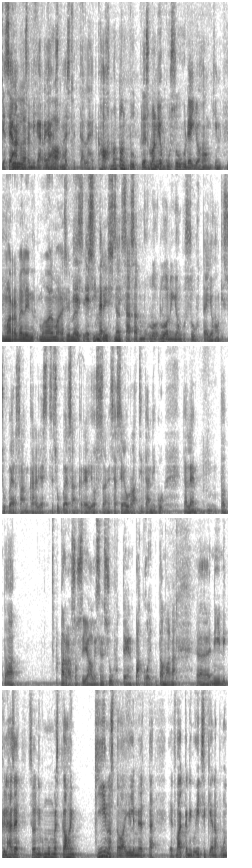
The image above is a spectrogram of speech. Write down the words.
ja sehän Kyllä. on se, mikä räjähdysmäisesti tällä hetkellä. Hahmot on tuttu ja sulla on mm. joku suhde johonkin. Marvelin maailma esimerkiksi. Es, esimerkiksi Disney. sä, sä oot luonut jonkun suhteen johonkin supersankari ja sitten se supersankari on jossain, niin sä seuraat sitä niin kuin, tälleen, tota, parasosiaalisen suhteen pakoittamana. Ää, niin, niin kyllähän se, se on niin kuin mun mielestä kauhean kiinnostava ilmiö, että, että vaikka niin kuin itsekin aina puhun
